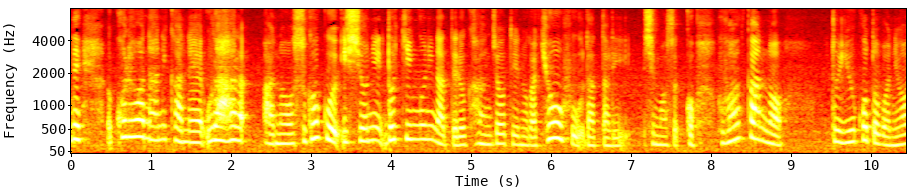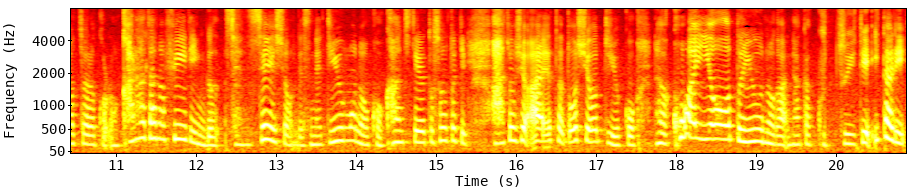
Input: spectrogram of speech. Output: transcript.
でこれは何かね裏腹あのすごく一緒にドッキングになってる感情っていうのが恐怖だったりします。こう不安感のという言葉にまつわるこの体のフィーリングセンセーションですねっていうものをこう感じているとその時にあどうしようああやったらどうしようっていうこうなんか怖いよというのがなんかくっついていたり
